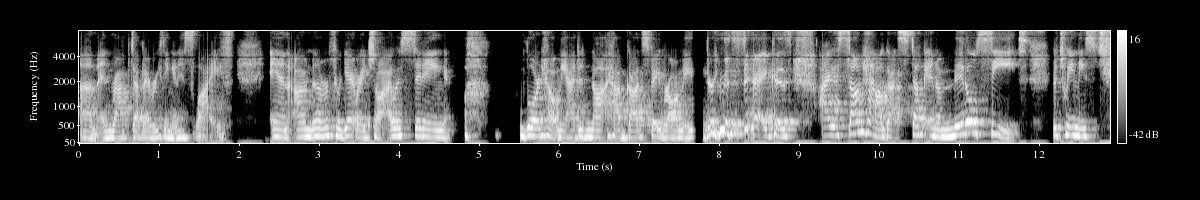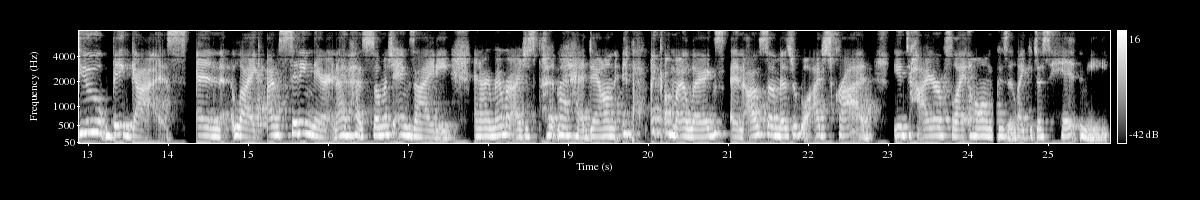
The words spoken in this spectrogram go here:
um, and wrapped up everything in his life. And I'll never forget, Rachel. I was sitting Lord help me, I did not have God's favor on me during this day because I somehow got stuck in a middle seat between these two big guys. And like i'm sitting there and i've had so much anxiety. And i remember i just put my head down like on my legs and i was so miserable. I just cried the entire flight home because it like it just hit me.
